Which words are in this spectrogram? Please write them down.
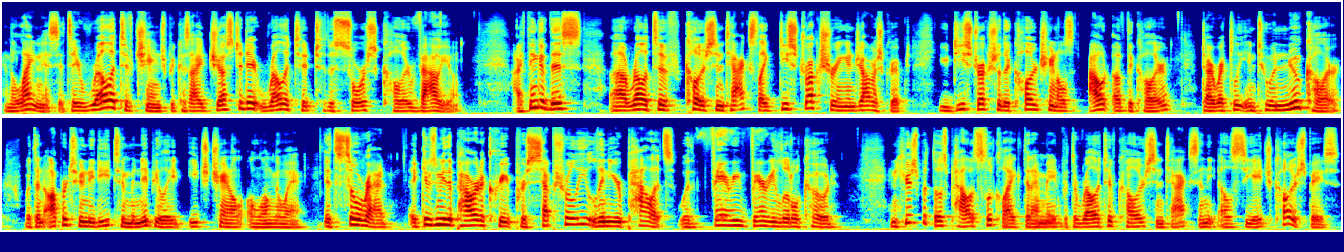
and the lightness. It's a relative change because I adjusted it relative to the source color value. I think of this uh, relative color syntax like destructuring in JavaScript. You destructure the color channels out of the color directly into a new color with an opportunity to manipulate each channel along the way. It's so rad. It gives me the power to create perceptually linear palettes with very, very little code. And here's what those palettes look like that I made with the relative color syntax in the LCH color space.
